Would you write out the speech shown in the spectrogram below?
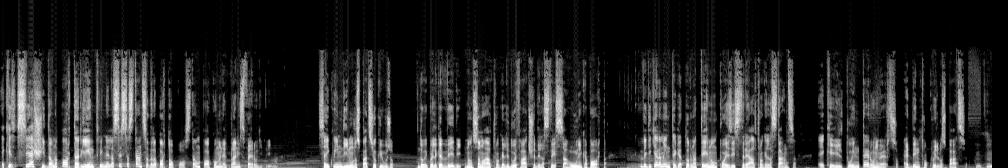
E che se esci da una porta rientri nella stessa stanza della porta opposta, un po' come nel planisfero di prima. Sei quindi in uno spazio chiuso, dove quelle che vedi non sono altro che le due facce della stessa unica porta. Vedi chiaramente che attorno a te non può esistere altro che la stanza e che il tuo intero universo è dentro quello spazio. Mm-hmm.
